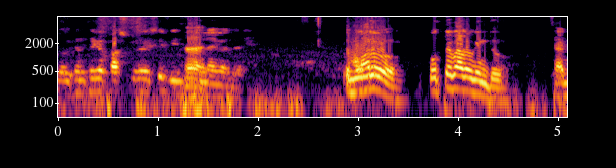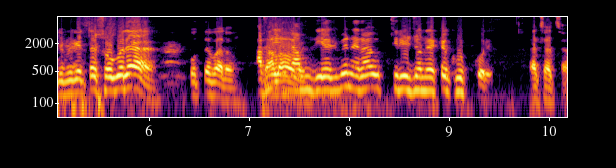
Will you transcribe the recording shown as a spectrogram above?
ওইখান থেকে পাস করে এসে বীজ হ্যাঁ। করতে পারো কিন্তু। সার্টিফিকেটটা শো করে করতে পারো। আপনি নাম দিয়ে আসবেন এরা তিরিশ জনের একটা গ্রুপ করে। আচ্ছা আচ্ছা।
